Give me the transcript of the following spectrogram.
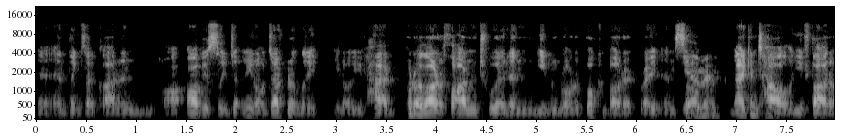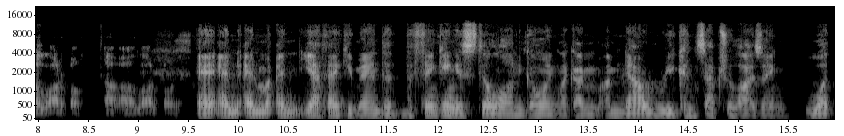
and things like that. And obviously you know definitely you know you've had put a lot of thought into it and even wrote a book about it right? And so yeah, man. i can tell you've thought a lot about a lot about it. And, and and and yeah thank you man. The the thinking is still ongoing. Like i'm i'm now reconceptualizing what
